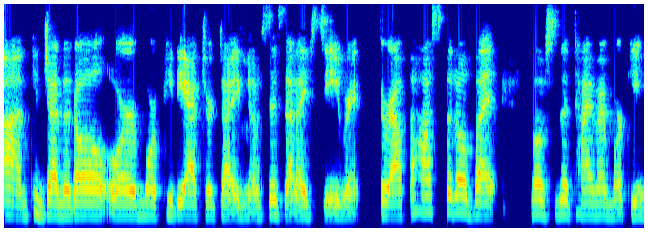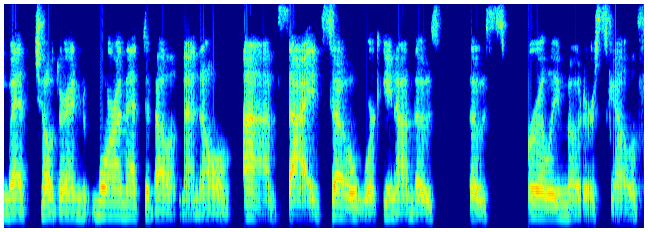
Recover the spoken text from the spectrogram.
um, congenital or more pediatric diagnosis that I see right throughout the hospital, but most of the time I'm working with children more on that developmental um, side. So working on those those early motor skills.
